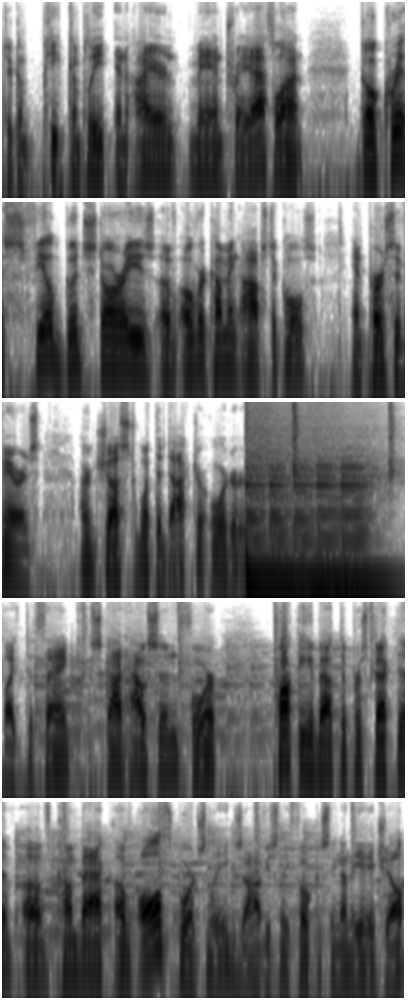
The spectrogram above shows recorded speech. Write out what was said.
to complete an Ironman triathlon. Go, Chris. Feel good stories of overcoming obstacles and perseverance are just what the doctor ordered like to thank Scott Howson for talking about the perspective of comeback of all sports leagues, obviously focusing on the AHL.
